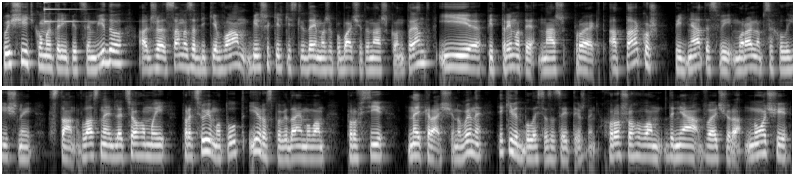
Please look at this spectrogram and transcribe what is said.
пишіть коментарі під цим відео, адже саме завдяки вам більша кількість людей може побачити наш контент і підтримати наш проект, а також підняти свій морально-психологічний стан. Власне, для цього ми працюємо тут і розповідаємо вам про всі найкращі новини, які відбулися за цей тиждень. Хорошого вам дня, вечора, ночі,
